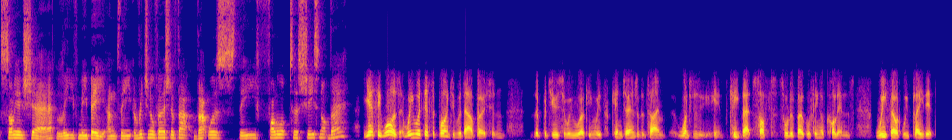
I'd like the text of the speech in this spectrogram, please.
Sonny and Cher, "Leave Me Be," and the original version of that that was the follow-up to "She's Not There." Yes, it was. We were disappointed with our version. The producer we were working with, Ken Jones at the time, wanted to keep that soft sort of vocal thing of Colin's we felt we played it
